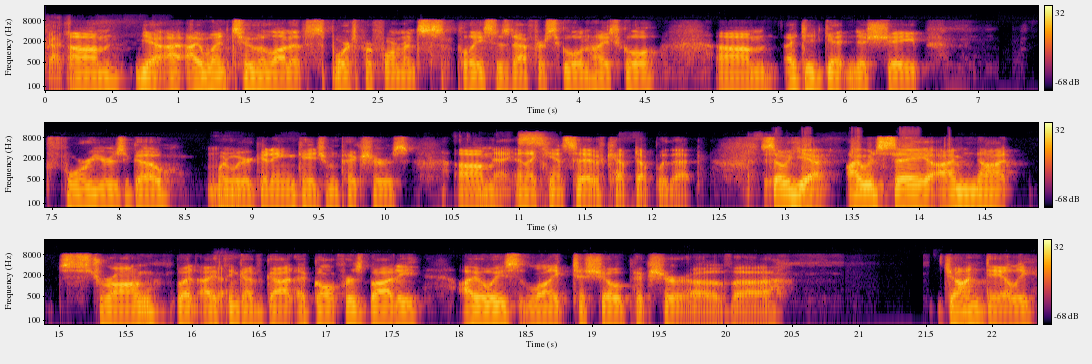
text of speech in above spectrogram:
Gotcha. Um, yeah, I, I went to a lot of sports performance places after school and high school. Um, I did get into shape four years ago when Mhm. we were getting engagement pictures, um, and I can't say I've kept up with that. So yeah, I would say I'm not strong, but I Yeah. think I've got a golfer's body. I always like to show a picture of uh, John Daly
